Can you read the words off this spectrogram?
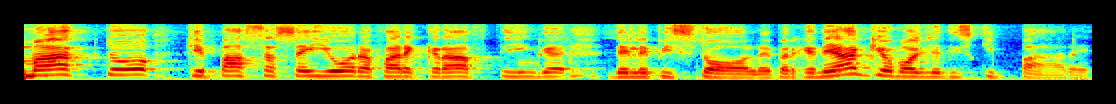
matto che passa sei ore a fare crafting delle pistole, perché neanche ho voglia di skippare.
